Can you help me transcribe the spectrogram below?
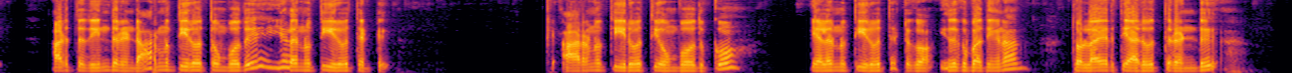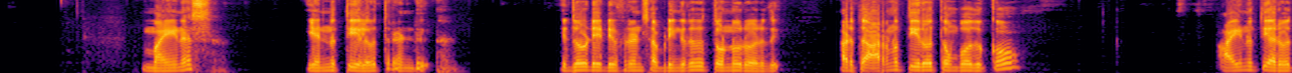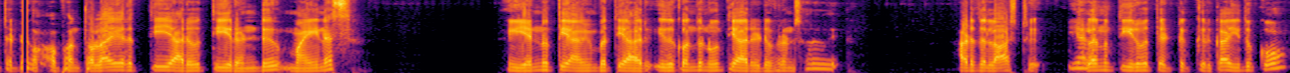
அடுத்தது இந்த ரெண்டு அறநூற்றி இருபத்தொம்போது எழுநூற்றி இருபத்தெட்டு. அறநூற்றி இருபத்தி ஒம்போதுக்கும் எழுநூற்றி இருபத்தெட்டுக்கும். இதுக்கு பார்த்தீங்கன்னா தொள்ளாயிரத்தி அறுபத்தி ரெண்டு மைனஸ் எண்ணூற்றி எழுபத்தி ரெண்டு. இதோடைய டிஃப்ரென்ஸ் அப்படிங்கிறது தொண்ணூறு வருது. அடுத்து அறநூற்றி இருபத்தொம்போதுக்கும் ஐநூற்றி அறுபத்தெட்டுக்கும் அப்போ தொள்ளாயிரத்தி அறுபத்தி ரெண்டு மைனஸ் எண்ணூற்றி ஐம்பத்தி ஆறு இதுக்கு வந்து நூற்றி ஆறு டிஃப்ரென்ஸ் வருது. அடுத்து லாஸ்ட்டு எழுநூற்றி இருபத்தெட்டுக்கு இருக்கா? இதுக்கும்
